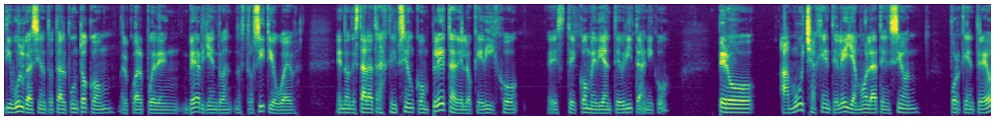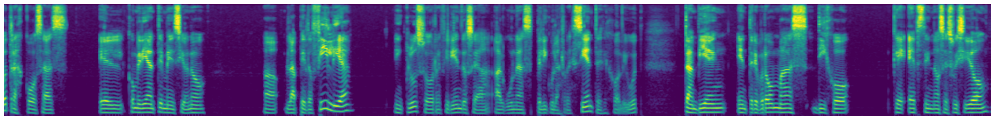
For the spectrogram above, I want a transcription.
divulgaciontotal.com, el cual pueden ver yendo a nuestro sitio web, en donde está la transcripción completa de lo que dijo este comediante británico, pero a mucha gente le llamó la atención porque, entre otras cosas, el comediante mencionó ah, la pedofilia, incluso refiriéndose a algunas películas recientes de Hollywood, también, entre bromas, dijo que Epstein no se suicidó.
